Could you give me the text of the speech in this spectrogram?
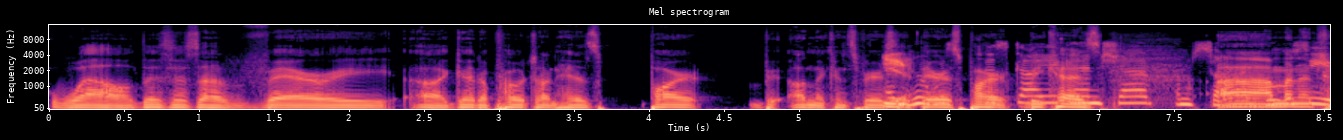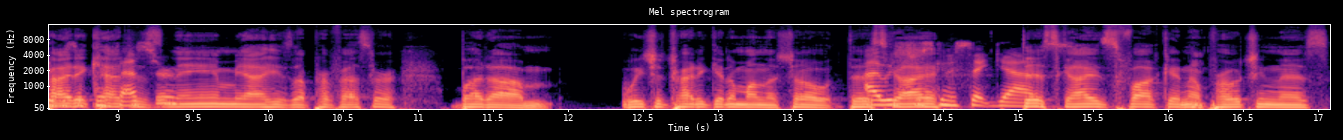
well. This is a very uh, good approach on his part, on the conspiracy and theorist part, because again, I'm sorry. Uh, I'm gonna try to catch his name. Yeah, he's a professor, but um, we should try to get him on the show. This I was guy, just gonna say yes. This guy's fucking approaching this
